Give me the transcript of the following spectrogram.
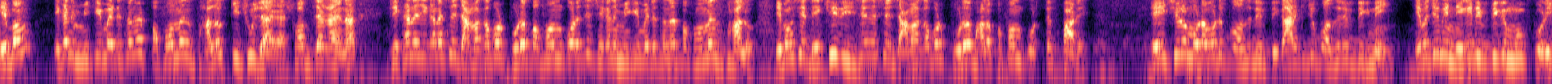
এবং এখানে মিকি মেডিসনের পারফরমেন্স ভালো কিছু জায়গায়, সব জায়গায় না। যেখানে যেখানে সে জামা কাপড় পরে পারফর্ম করেছে, সেখানে মিকি মেডিসনের পারফরমেন্স ভালো। এবং সে দেখিয়ে দিয়েছে যে সে জামা কাপড় পরেও ভালো পারফর্ম করতে পারে। এই ছিল মোটামুটি পজিটিভ দিক, আর কিছু পজিটিভ দিক নেই। এবার যদি আমি নেগেটিভ দিকে মুভ করি,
